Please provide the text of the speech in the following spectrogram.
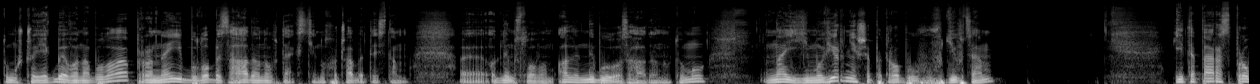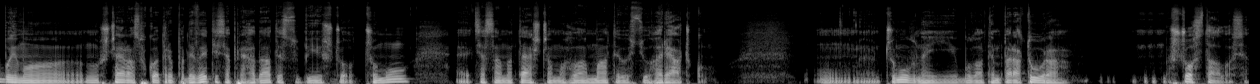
Тому що якби вона була, про неї було би згадано в тексті, ну хоча б десь там е, одним словом, але не було згадано. Тому найймовірніше Петро був вдівцем. І тепер спробуємо ну, ще раз вкотре подивитися, пригадати собі, що чому е, ця сама теща могла мати ось цю гарячку, чому в неї була температура, що сталося.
